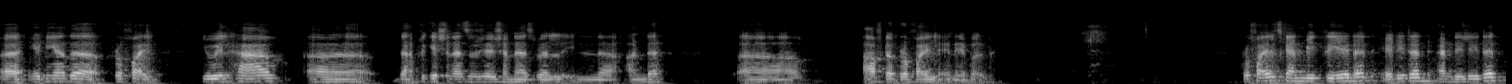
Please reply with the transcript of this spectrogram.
uh, any other profile you will have uh, the application association as well in uh, under after profile enabled. Profiles can be created, edited, and deleted.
